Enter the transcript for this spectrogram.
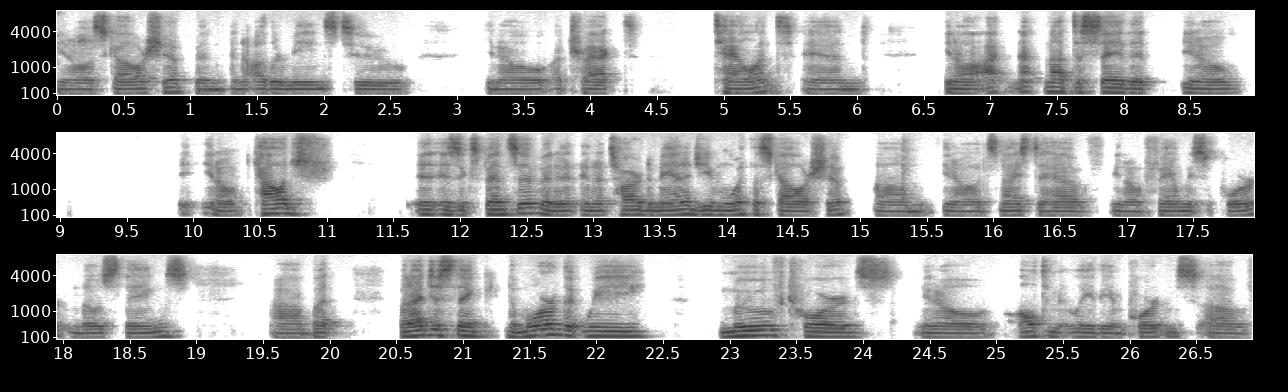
you know, a scholarship and, and other means to, you know, attract talent. And, you know, I, not, not to say that, you know, you know, college is expensive and, it, and it's hard to manage even with a scholarship. Um, you know, it's nice to have, you know, family support and those things. Uh, but, but I just think the more that we move towards you know ultimately the importance of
